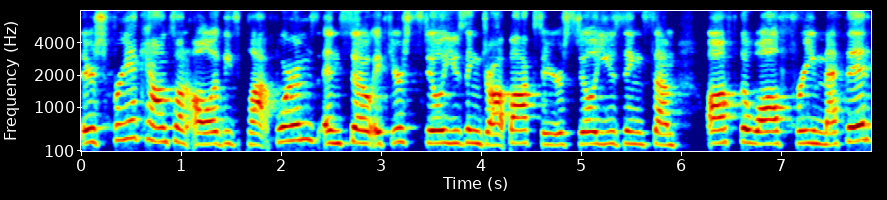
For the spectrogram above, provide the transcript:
There's free accounts on all of these platforms. And so if you're still using Dropbox or you're still using some off the wall free method,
